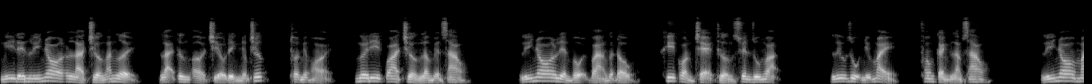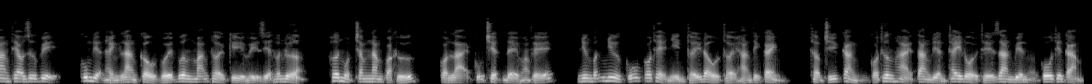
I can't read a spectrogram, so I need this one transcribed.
Nghĩ đến lý nho là trường an người, lại từng ở triều đình nhậm chức, thuận miệng hỏi, ngươi đi qua trường lâm huyện sao? Lý nho liền vội vàng gật đầu khi còn trẻ thường xuyên dung loạn lưu dụ những mày, phong cảnh làm sao? Lý nho mang theo dư vị, cung điện hành lang cầu với vương mãng thời kỳ hủy diện hơn nữa hơn một trăm năm quá khứ, còn lại cũng triệt để hoang phế, nhưng vẫn như cũ có thể nhìn thấy đầu thời hán tình cảnh, thậm chí càng có thương hải tăng điển thay đổi thế gian biến cô thiên cảm,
